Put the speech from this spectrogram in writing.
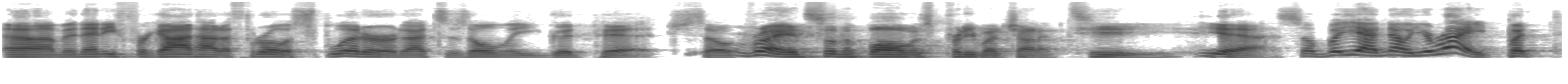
Um, and then he forgot how to throw a splitter, and that's his only good pitch. So right, so the ball was pretty much on a tee. Yeah. So, but yeah, no, you're right. But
